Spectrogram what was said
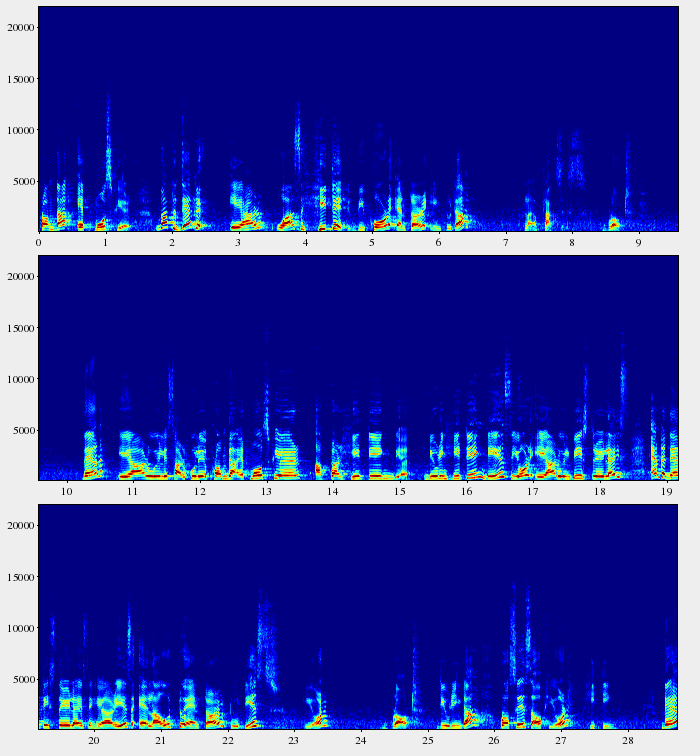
from the atmosphere. But that air was heated before enter into the fluxes broth. Then air will circulate from the atmosphere. After heating, during heating this your air will be sterilized and that sterilized air is allowed to enter to this your broth during the process of your heating. Then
